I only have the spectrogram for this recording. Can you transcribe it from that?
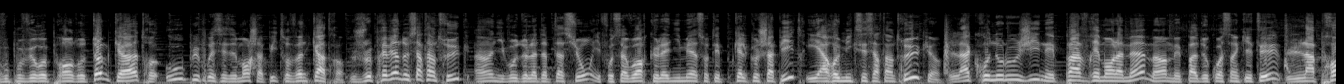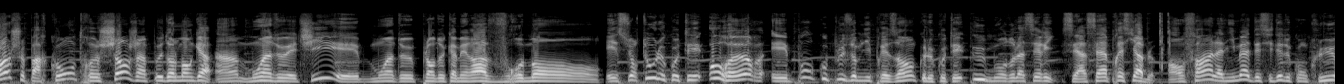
vous pouvez reprendre tome 4 ou plus précisément chapitre 24. Je préviens de certains trucs, hein, niveau de l'adaptation, il faut savoir que l'animé a sauté quelques chapitres et a remixé certains trucs. La chronologie n'est pas vraiment la même, hein, mais pas de quoi s'inquiéter. L'approche par contre change un peu dans le manga, hein, moins de etchi et moins de plans de caméra vraiment... Et surtout le côté horreur est beaucoup plus omniprésent que le côté humour de la série. C'est assez appréciable. Enfin, l'animé a décidé de conclure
